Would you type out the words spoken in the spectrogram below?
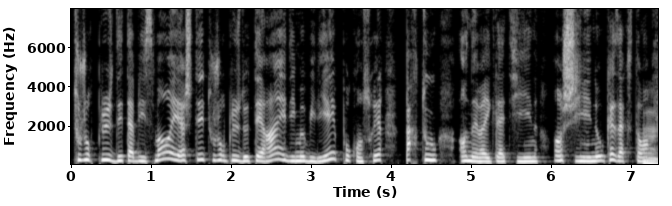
toujours plus d'établissements et acheter toujours plus de terrains et d'immobilier pour construire partout en Amérique latine, en Chine, au Kazakhstan. Mhm.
